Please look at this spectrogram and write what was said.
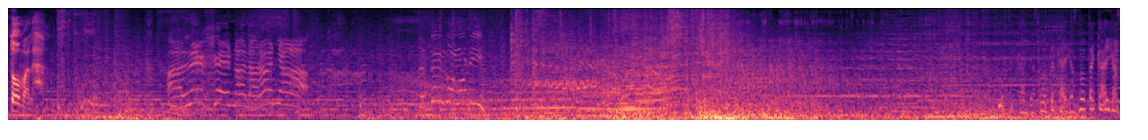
Tómala. ¡Alejen a la araña! ¡Te tengo, Lonnie! No te caigas, no te caigas, no te caigas.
